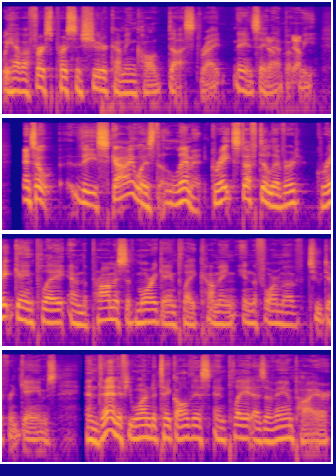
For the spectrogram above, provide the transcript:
we have a first-person shooter coming called Dust. Right? They didn't say that, but we. And so the sky was the limit. Great stuff delivered, great gameplay, and the promise of more gameplay coming in the form of two different games. And then, if you wanted to take all this and play it as a vampire,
